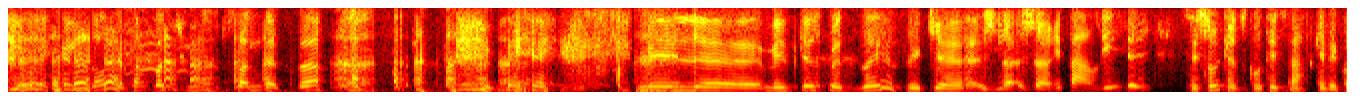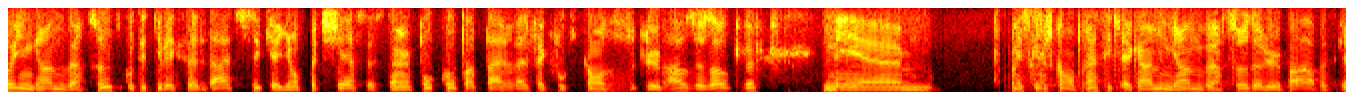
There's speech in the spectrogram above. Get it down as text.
les autres, il n'y a personne qui nous soupçonne de ça. mais, le, mais ce que je peux te dire, c'est que j'aurais parlé. C'est sûr que du côté du Parti québécois, il y a une grande ouverture. Du côté de Québec solidaire, tu sais qu'ils n'ont pas de chef, c'est un pot de parole, fait qu'il faut qu'ils consultent leur base, eux autres. Là. Mais euh, mais ce que je comprends, c'est qu'il y a quand même une grande ouverture de leur part parce que,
